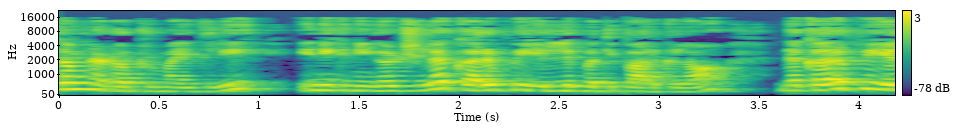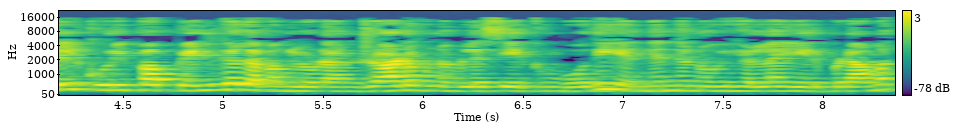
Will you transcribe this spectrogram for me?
டாக்டர் மைதிலி. இன்னைக்கு நிகழ்ச்சியில கருப்பு எள்ளு பத்தி பார்க்கலாம். இந்த கருப்பு எள் குறிப்பா பெண்கள் அவங்களோட அன்றாட உணவுல சேர்க்கும் போது எந்தெந்த நோய்கள்லாம் ஏற்படாம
